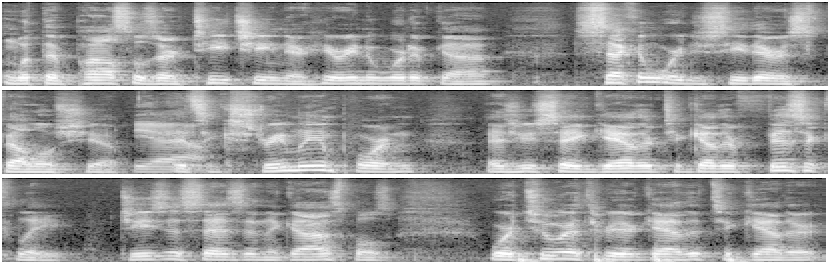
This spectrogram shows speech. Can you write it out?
what the apostles are teaching. They're hearing the word of God. Second word you see there is fellowship. Yeah. It's extremely important, as you say, gather together physically. Jesus says in the Gospels, where two or three are gathered together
